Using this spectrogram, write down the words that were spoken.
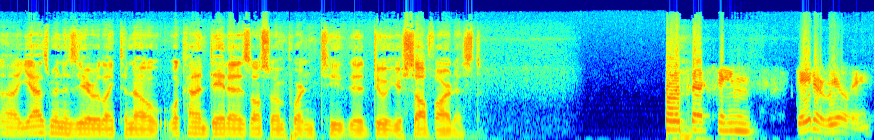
Uh, Yasmin Azir would like to know what kind of data is also important to the do-it-yourself artist. So it's that same data, really.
